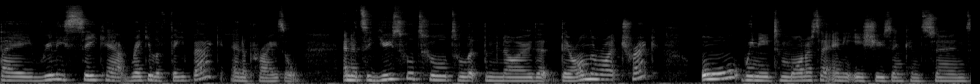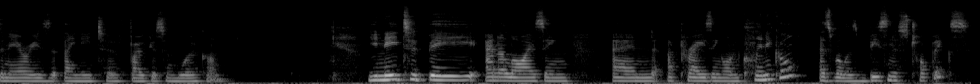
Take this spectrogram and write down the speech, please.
they really seek out regular feedback and appraisal, and it's a useful tool to let them know that they're on the right track or we need to monitor any issues and concerns and areas that they need to focus and work on. You need to be analysing and appraising on clinical as well as business topics,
